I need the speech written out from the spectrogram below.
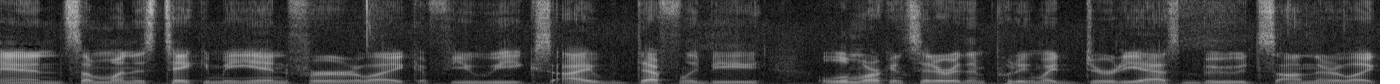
and someone is taking me in for like a few weeks, I would definitely be a little more considerate than putting my dirty ass boots on their like,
